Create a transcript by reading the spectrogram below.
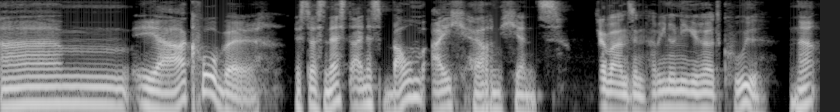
Ähm, ja, Kobel ist das Nest eines Baumeichhörnchens. Ja, Wahnsinn. Habe ich noch nie gehört. Cool. Ja,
